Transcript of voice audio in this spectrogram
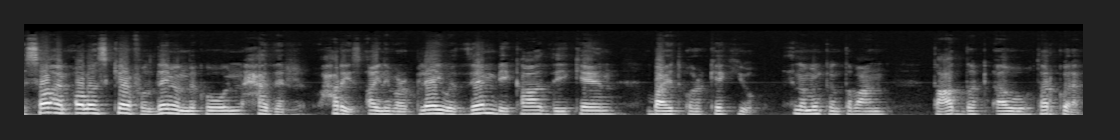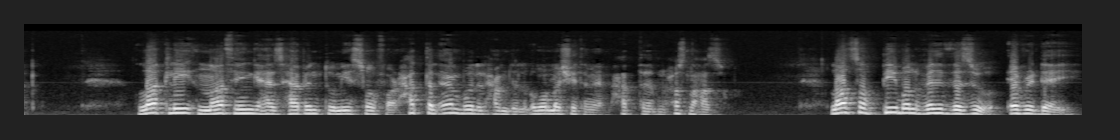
so I'm always careful دايما بكون حذر وحريص I never play with them because they can bite or kick you إنها ممكن طبعا تعضك أو تركلك Luckily nothing has happened to me so far حتى الآن بقول الحمد لله الأمور ماشية تمام حتى من حسن حظي Lots of people visit the zoo every day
